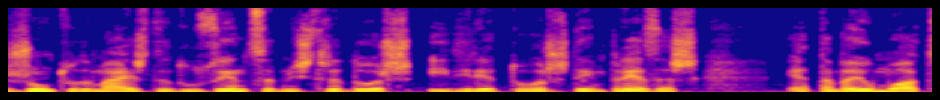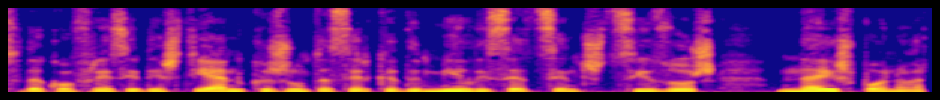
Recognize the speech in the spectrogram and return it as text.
junto de mais de 200 administradores e diretores de empresas. É também o mote da conferência deste ano, que junta cerca de 1.700 decisores na Exponor.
